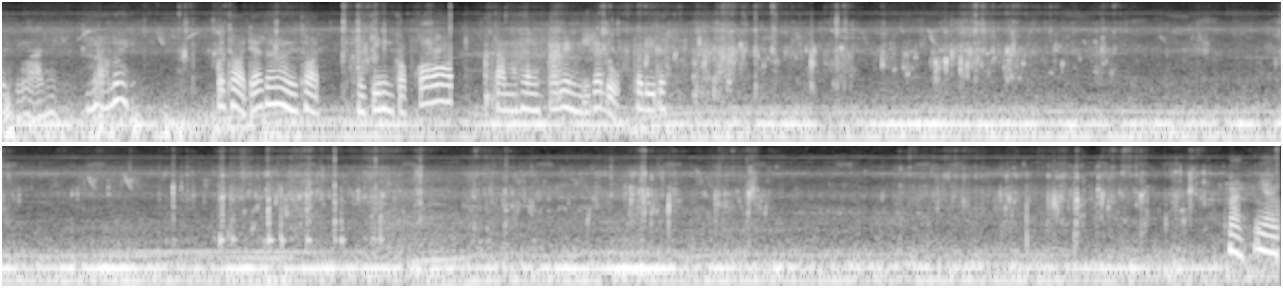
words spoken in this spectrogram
ปลาเข็งหลายนี่เอาเลย ไปถอดเดี๋ยวเจ้าน้องสิถอดให้กินกรอบกรอบๆ ตำหงก็เว้นกระดูกพอดีเลยนั่นยัง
